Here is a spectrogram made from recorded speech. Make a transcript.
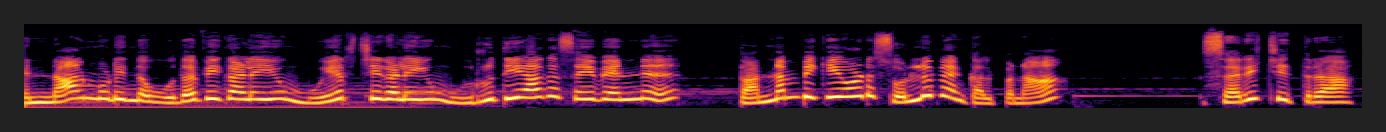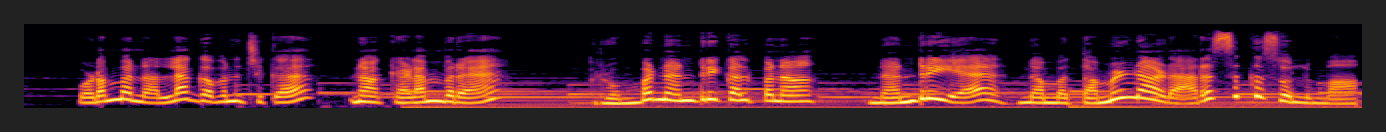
என்னால் முடிந்த உதவிகளையும் முயற்சிகளையும் உறுதியாக செய்வேன்னு தன்னம்பிக்கையோட சொல்லுவேன் கல்பனா. சரி சித்ரா உடம்ப நல்லா கவனிச்சுக்க நான் கிளம்புறேன். ரொம்ப நன்றி கல்பனா. நன்றிய நம்ம தமிழ்நாடு அரசுக்கு சொல்லுமா?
